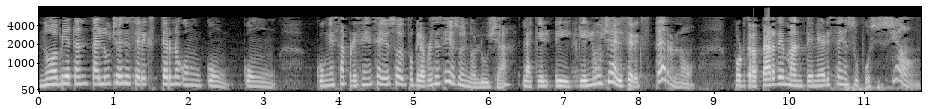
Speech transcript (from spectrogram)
No habría tanta lucha de ese ser externo con, con, con, con esa presencia yo soy, porque la presencia yo soy no lucha. La que, el que lucha es el ser externo, por tratar de mantenerse en su posición.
